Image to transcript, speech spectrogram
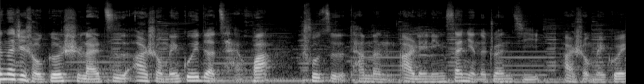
现在这首歌是来自二手玫瑰的《采花》，出自他们二零零三年的专辑《二手玫瑰》。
